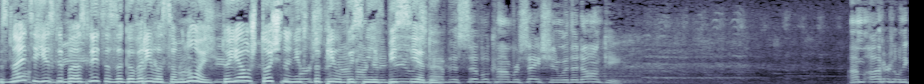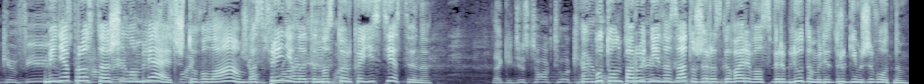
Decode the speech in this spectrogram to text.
Знаете, если бы ослица заговорила со мной, то я уж точно не вступил бы с ней в беседу. Меня просто ошеломляет, что Валаам воспринял это настолько естественно, как будто он пару дней назад уже разговаривал с верблюдом или с другим животным.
